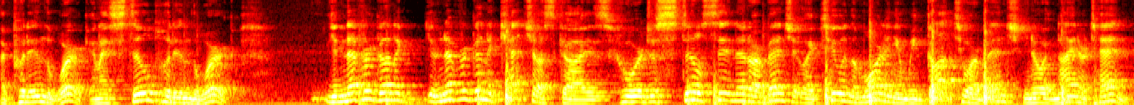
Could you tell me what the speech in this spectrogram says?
I put in the work and I still put in the work. You're never gonna, you're never gonna catch us guys who are just still sitting at our bench at like two in the morning and we got to our bench, you know, at nine or 10.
